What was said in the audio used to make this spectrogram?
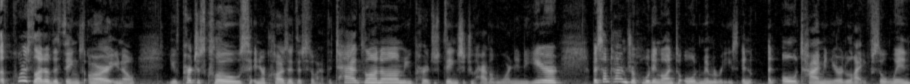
of course a lot of the things are you know You've purchased clothes in your closet that still have the tags on them. You purchased things that you haven't worn in a year. But sometimes you're holding on to old memories and an old time in your life. So when,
